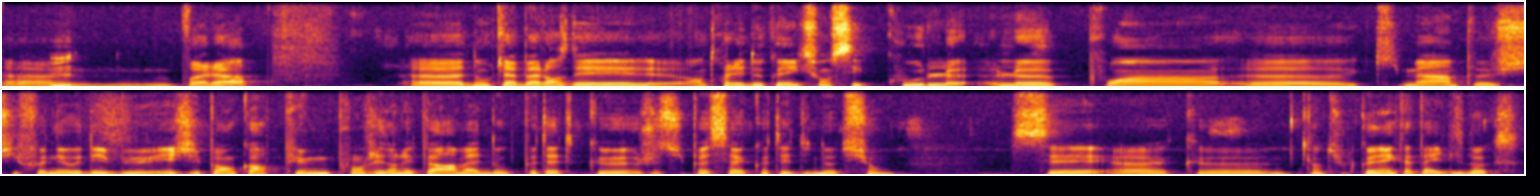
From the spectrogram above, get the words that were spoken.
euh, mm. voilà euh, donc la balance des, entre les deux connexions c'est cool. Le point qui m'a un peu chiffonné au début et j'ai pas encore pu me plonger dans les paramètres donc peut-être que je suis passé à côté d'une option c'est que quand tu le connectes à ta Xbox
